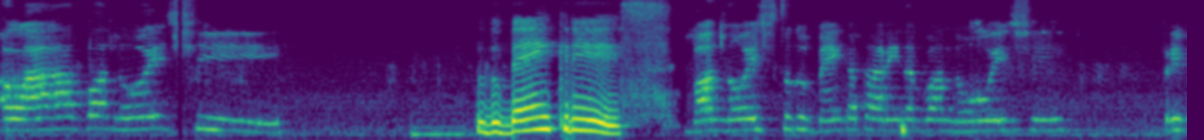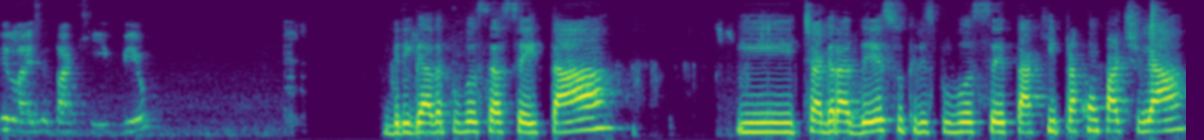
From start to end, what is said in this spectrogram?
Olá, boa noite. Tudo bem, Cris? Boa noite, tudo bem, Catarina? Boa noite. Privilégio estar aqui, viu? Obrigada por você aceitar. E te agradeço, Cris, por você estar aqui para compartilhar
